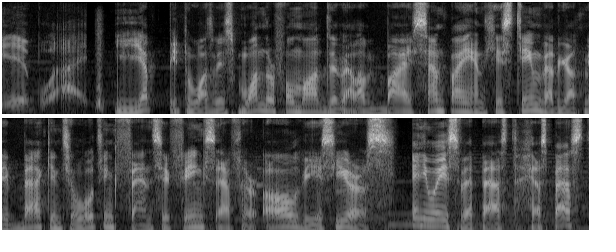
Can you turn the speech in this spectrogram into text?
Yeah, boy. Yep, it was this wonderful mod developed by Senpai and his team that got me back into looting fancy things after all these years. Anyways, the past has passed,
